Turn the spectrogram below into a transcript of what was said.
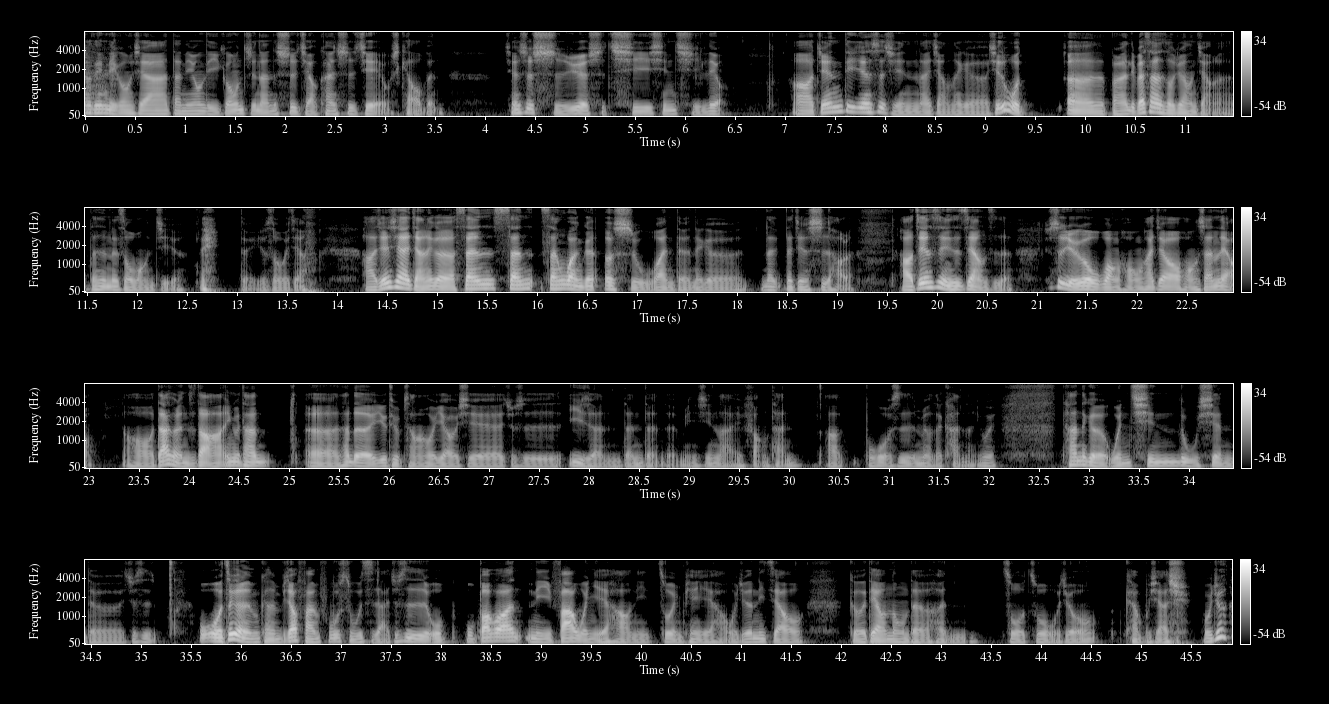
收听理工虾，带你用理工直男的视角看世界。我是 Calvin，今天是十月十七，星期六啊。今天第一件事情来讲，那个其实我呃本来礼拜三的时候就想讲了，但是那时候忘记了。哎，对，有时候会这样。好，今天现在讲那个三三三万跟二十五万的那个那那件事好了。好，这件事情是这样子的，就是有一个网红，他叫黄山料，然后大家可能知道啊，因为他呃他的 YouTube 常常会邀一些就是艺人等等的明星来访谈啊，不过我是没有在看的，因为他那个文青路线的，就是我我这个人可能比较凡夫俗子啊，就是我我包括你发文也好，你做影片也好，我觉得你只要格调弄得很做作，我就看不下去。我觉得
